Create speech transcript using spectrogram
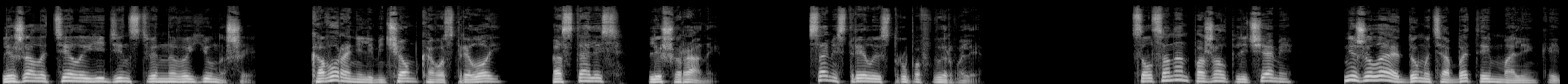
лежало тело единственного юноши. Кого ранили мечом, кого стрелой, остались лишь раны. Сами стрелы из трупов вырвали. Салсанан пожал плечами, не желая думать об этой маленькой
